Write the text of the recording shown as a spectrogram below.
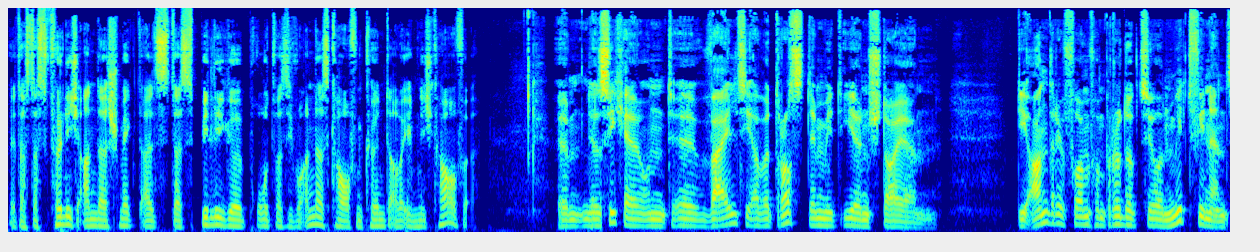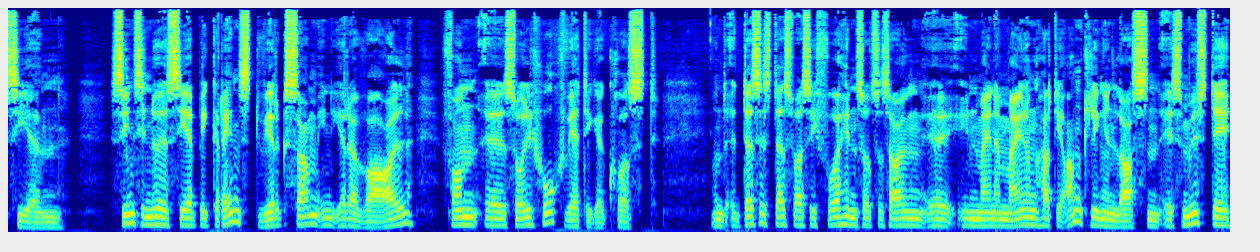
äh, dass das völlig anders schmeckt als das billige Brot, was ich woanders kaufen könnte, aber eben nicht kaufe. Ähm, ja, sicher. Und äh, weil sie aber trotzdem mit ihren Steuern die andere Form von Produktion mitfinanzieren, sind sie nur sehr begrenzt wirksam in ihrer Wahl von äh, solch hochwertiger Kost. Und das ist das, was ich vorhin sozusagen äh, in meiner Meinung hatte anklingen lassen. Es müsste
